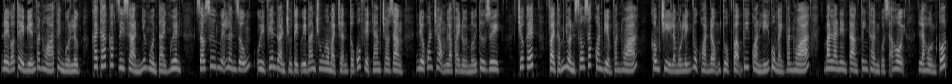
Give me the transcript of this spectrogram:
Để có thể biến văn hóa thành nguồn lực, khai thác các di sản như nguồn tài nguyên, giáo sư Nguyễn Lân Dũng, Ủy viên Đoàn Chủ tịch Ủy ban Trung ương Mặt trận Tổ quốc Việt Nam cho rằng, điều quan trọng là phải đổi mới tư duy. Trước hết, phải thấm nhuần sâu sắc quan điểm văn hóa, không chỉ là một lĩnh vực hoạt động thuộc phạm vi quản lý của ngành văn hóa, mà là nền tảng tinh thần của xã hội, là hồn cốt,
